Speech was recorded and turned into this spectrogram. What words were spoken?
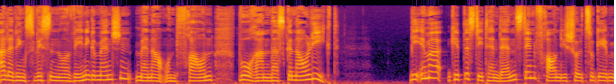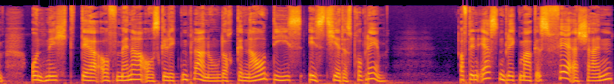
Allerdings wissen nur wenige Menschen, Männer und Frauen, woran das genau liegt. Wie immer gibt es die Tendenz, den Frauen die Schuld zu geben und nicht der auf Männer ausgelegten Planung. Doch genau dies ist hier das Problem. Auf den ersten Blick mag es fair erscheinen,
